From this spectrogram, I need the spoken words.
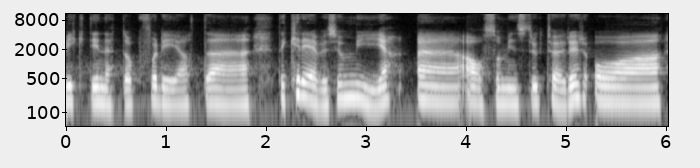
viktig, nettopp fordi at eh, det kreves jo mye eh, av oss som instruktører. Og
